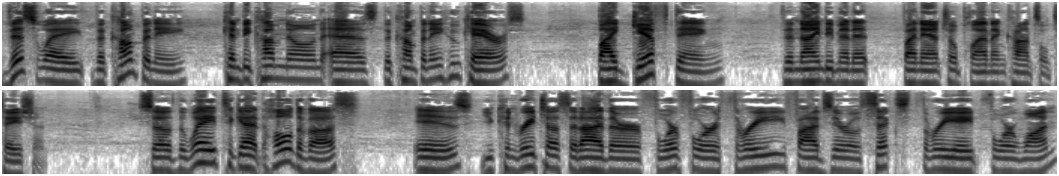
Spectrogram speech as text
This way, the company can become known as the company who cares by gifting the 90 minute financial planning consultation. So the way to get hold of us is you can reach us at either 443 506 3841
